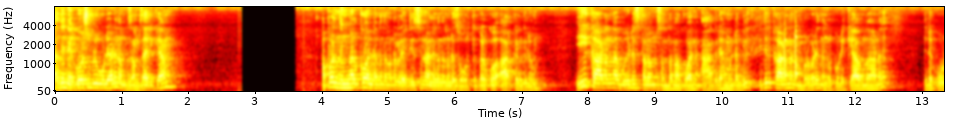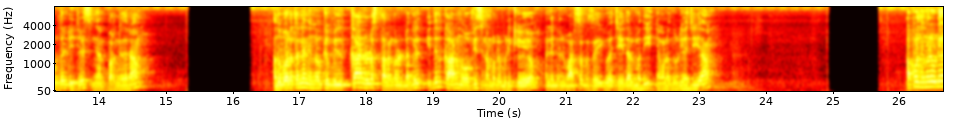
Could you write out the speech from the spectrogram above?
അത് നെഗോഷ്യബിൾ കൂടിയാണ് നമുക്ക് സംസാരിക്കാം. അപ്പോൾ നിങ്ങൾക്കോ അല്ലെങ്കിൽ നിങ്ങളുടെ റിലേറ്റീവ്സിനോ അല്ലെങ്കിൽ നിങ്ങളുടെ സുഹൃത്തുക്കൾക്കോ ആർക്കെങ്കിലും ഈ കാണുന്ന വീട് സ്ഥലം സ്വന്തമാക്കുവാൻ ആഗ്രഹമുണ്ടെങ്കിൽ ഇതിൽ കാണുന്ന നമ്പറുകളിൽ നിങ്ങൾക്ക് വിളിക്കാവുന്നതാണ്. ഇതിന്റെ കൂടുതൽ ഡീറ്റെയിൽസ് ഞാൻ പറഞ്ഞുതരാം. അതുപോലെ തന്നെ നിങ്ങൾക്ക് വിൽക്കാനുള്ള സ്ഥലങ്ങളുണ്ടെങ്കിൽ ഇതിൽ കാണുന്ന ഓഫീസ് നമ്പറിൽ വിളിക്കുകയോ അല്ലെങ്കിൽ വാട്സപ്പ് മെസ്സേജ് ചെയ്യുകയോ ചെയ്താൽ മതി. ഞങ്ങൾ വീഡിയോ ചെയ്യാം. അപ്പോൾ നിങ്ങളുടെ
